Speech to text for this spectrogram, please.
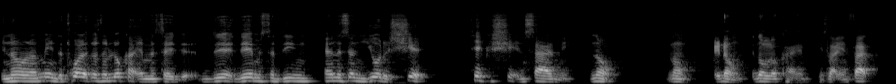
You know what I mean? The toilet doesn't look at him and say, "Dear, dear Mr. Dean Henderson, you're the shit. Take a shit inside me." No, no, it don't. It don't look at him. He's like, in fact,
